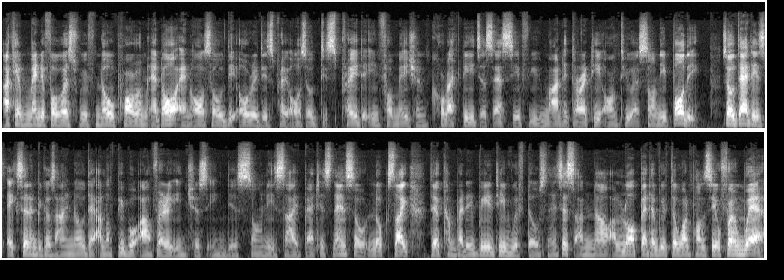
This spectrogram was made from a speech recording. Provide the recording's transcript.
I can manual focus with no problem at all and also the OLED display also display the information correctly just as if you mount it directly onto a Sony body. So that is excellent because I know that a lot of people are very interested in this Sony Zeiss Batis lens. So it looks like the compatibility with those lenses are now a lot better with the 1.0 firmware.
